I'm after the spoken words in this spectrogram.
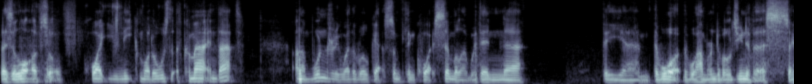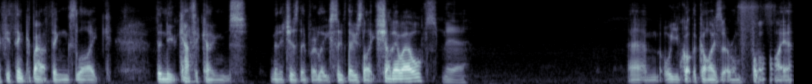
There's a lot of sort of quite unique models that have come out in that, and I'm wondering whether we'll get something quite similar within uh, the um, the War the Warhammer Underworld universe. So if you think about things like the new catacombs miniatures they've released, those like shadow elves, Yeah. Um, or you've got the guys that are on fire,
